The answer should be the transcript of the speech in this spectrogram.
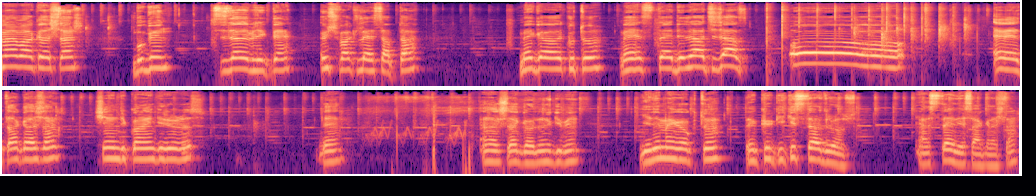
merhaba arkadaşlar. Bugün sizlerle birlikte 3 farklı hesapta mega kutu ve stedili açacağız. Oo! Evet arkadaşlar. Şimdi dükkana giriyoruz. Ve arkadaşlar gördüğünüz gibi 7 mega kutu ve 42 star drops. Yani star hediyesi arkadaşlar.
